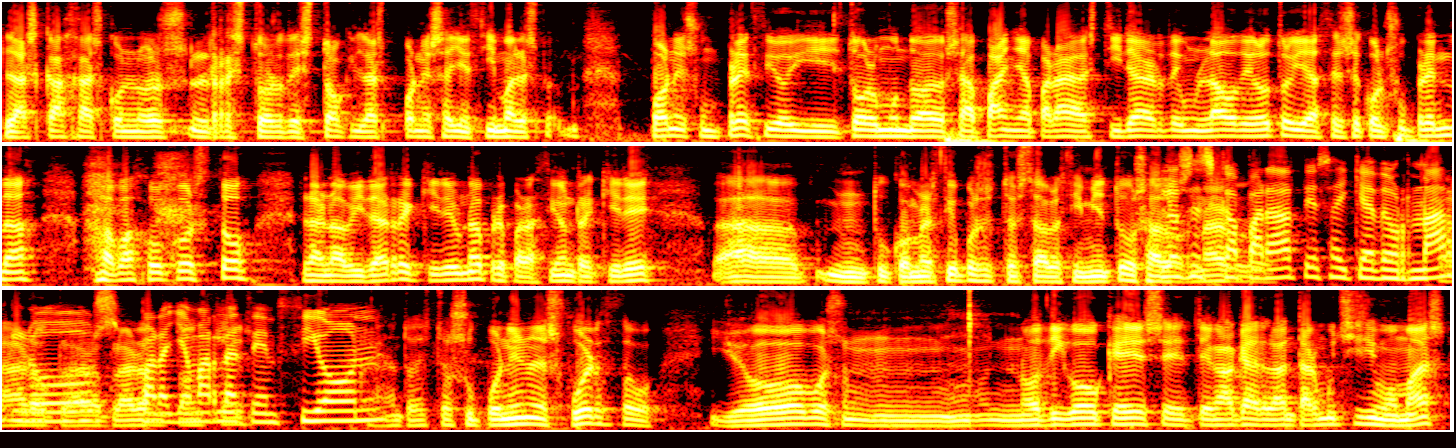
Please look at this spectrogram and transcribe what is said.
las cajas con los restos de stock y las pones ahí encima, les pones un precio y todo el mundo se apaña para estirar de un lado de otro y hacerse con su prenda a bajo costo. La Navidad requiere una preparación, requiere ah, tu comercio, pues tu establecimiento, o sea, Los escaparates hay que adornarlos Claro, claro, claro. para llamar la atención. Entonces esto supone un esfuerzo. Yo pues mm, no digo que se tenga que adelantar muchísimo más,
